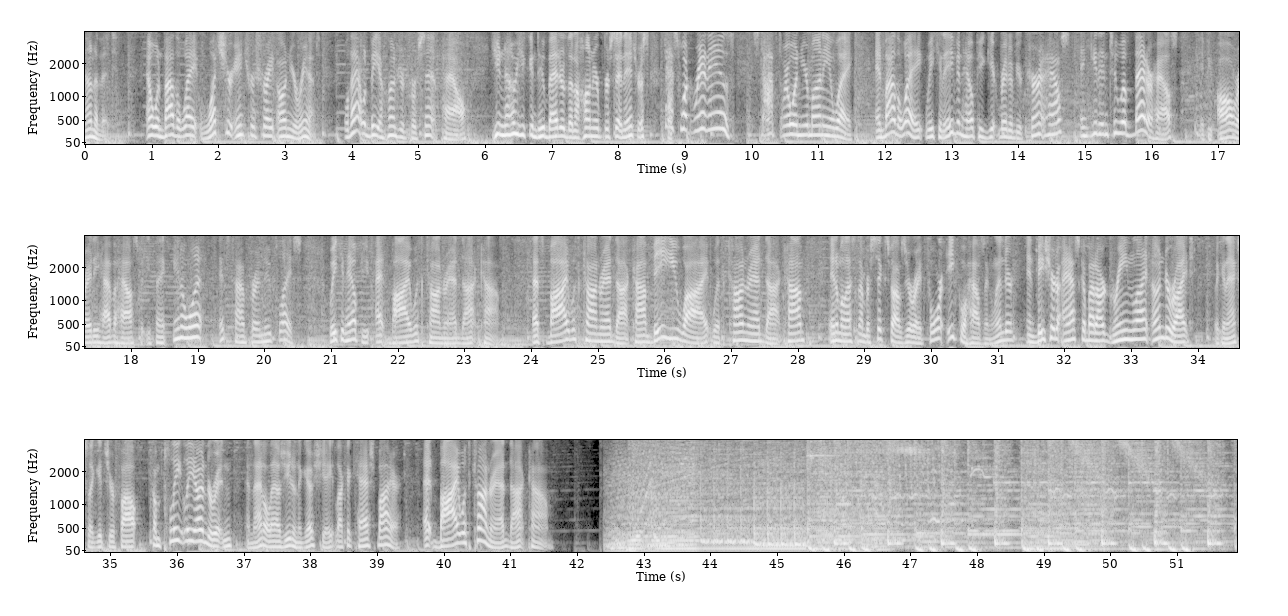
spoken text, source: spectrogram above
None of it. Oh, and by the way, what's your interest rate on your rent? Well, that would be 100%, pal. You know you can do better than 100% interest. That's what rent is. Stop throwing your money away. And by the way, we can even help you get rid of your current house and get into a better house if you already have a house, but you think, you know what? It's time for a new place. We can help you at buywithconrad.com. That's buywithconrad.com, B U Y with Conrad.com. NMLS number 65084, equal housing lender. And be sure to ask about our green light underwrite. We can actually get your file completely underwritten, and that allows you to negotiate like a cash buyer at buywithconrad.com.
